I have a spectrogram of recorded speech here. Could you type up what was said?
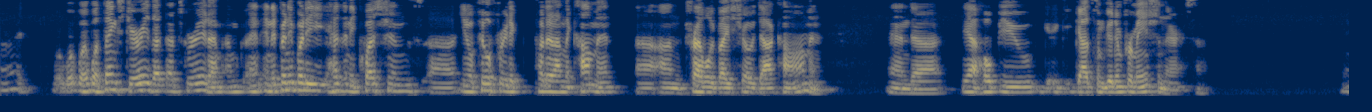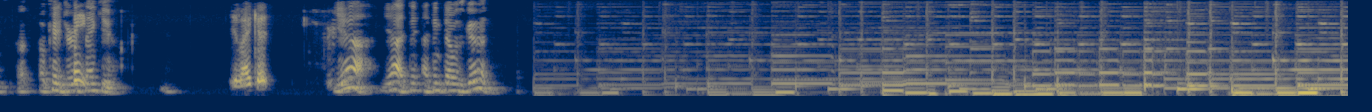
All right. Well, well, well, thanks, Jerry. That that's great. I'm, I'm and, and, if anybody has any questions, uh, you know, feel free to put it on the comment uh, on traveladviceshow.com and and uh, yeah, hope you g- got some good information there. So, okay, Jerry, hey, thank you. You like it? Yeah, yeah. I think I think that was good.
